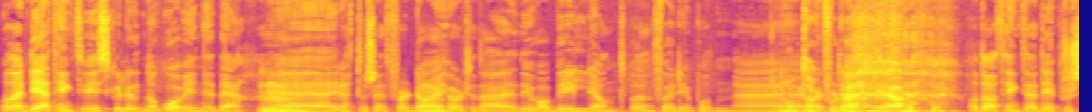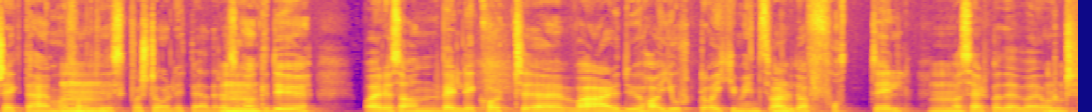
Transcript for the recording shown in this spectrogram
Og det er det jeg tenkte vi skulle Nå går vi inn i det, mm. eh, rett og slett. For da jeg mm. hørte deg Du var briljant på den forrige poden jeg ja, takk hørte. For det. ja, og da tenkte jeg at det prosjektet her må mm. faktisk forstå litt bedre. Så kan mm. ikke du bare sånn veldig kort eh, Hva er det du har gjort, og ikke minst hva er det mm. du har fått til, basert på det du har gjort?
